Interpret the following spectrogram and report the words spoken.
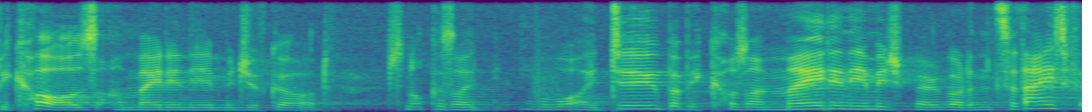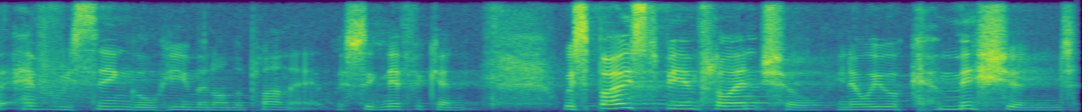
because I'm made in the image of God. It's not because I what I do, but because I'm made in the image of God. And so that is for every single human on the planet. We're significant. We're supposed to be influential. You know, we were commissioned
